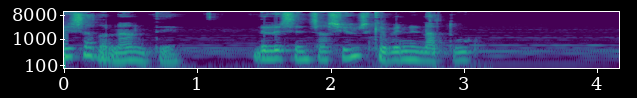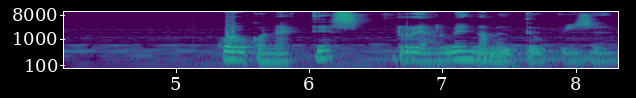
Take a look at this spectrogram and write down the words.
ves adonant-te de les sensacions que venen a tu quan connectes realment amb el teu present.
